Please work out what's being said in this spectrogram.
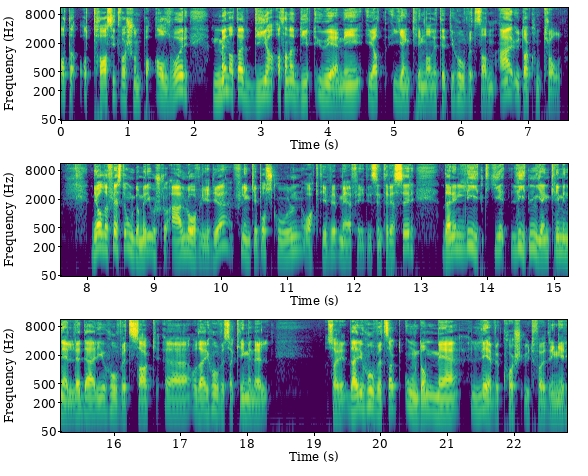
at, å ta situasjonen på alvor, men at, dy, at, han er dypt uenig i at gjengkriminalitet i hovedstaden er ute av kontroll. De aller fleste ungdommer i Oslo er lovlydige, flinke på skolen og aktive med fritidsinteresser. Det er en liten, gjeng kriminelle det er i hovedsak, uh, og det er i hovedsak kriminell Sorry, det er i hovedsak ungdom med levekårsutfordringer.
